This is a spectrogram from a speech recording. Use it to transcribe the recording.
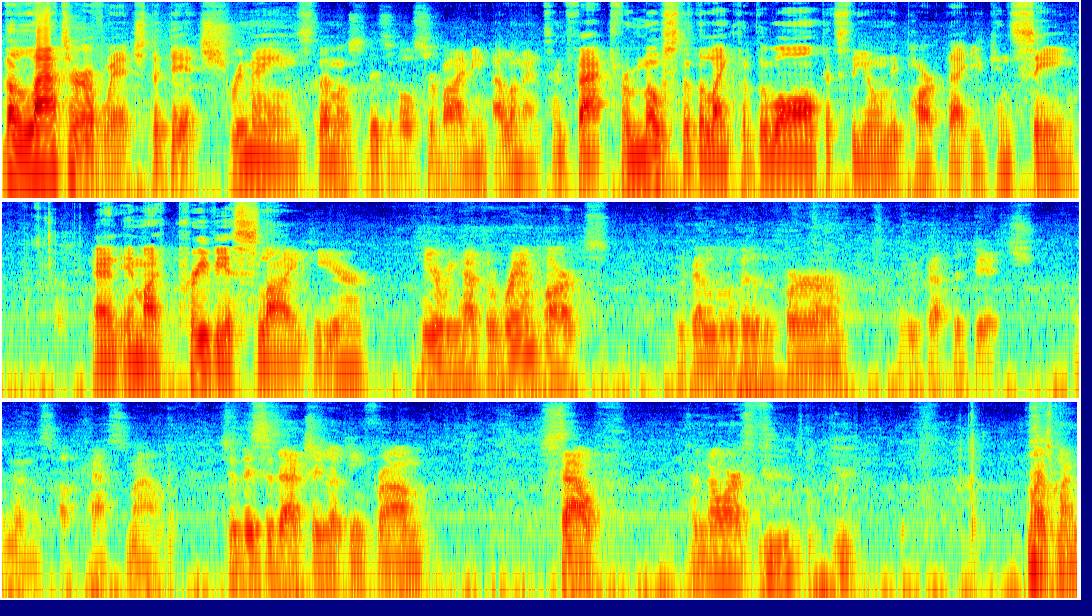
the latter of which, the ditch, remains the most visible surviving element. In fact, for most of the length of the wall, that's the only part that you can see. And in my previous slide here, here we have the ramparts, we've got a little bit of the berm, and we've got the ditch, and then this upcast mound. So this is actually looking from south to north, whereas my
